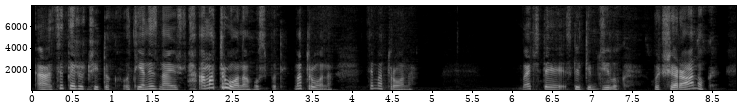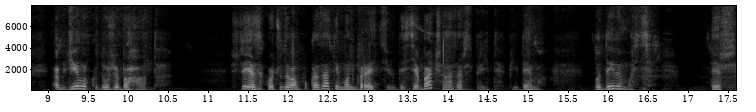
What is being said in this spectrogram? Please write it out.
А, це теж очиток. От я не знаю. Що... А матрона, господи, матрона. Це матрона. Бачите, скільки бджілок. Хоч ранок, а бджілок дуже багато. Ще я хочу вам показати Монбрецію. Десь я бачила, зараз прийде, підемо. Подивимось. Теж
